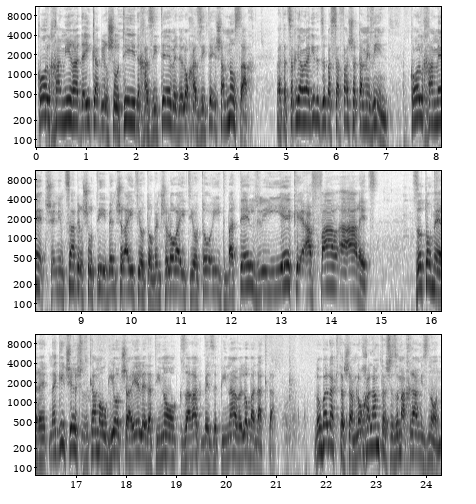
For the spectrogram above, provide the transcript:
כל חמירא דאיכא ברשותי דחזיתה ודלא חזיתה, יש שם נוסח, ואתה צריך גם להגיד את זה בשפה שאתה מבין. כל חמץ שנמצא ברשותי, בין שראיתי אותו, בין שלא ראיתי אותו, יתבטל ויהיה כעפר הארץ. זאת אומרת, נגיד שיש איזה כמה עוגיות שהילד, התינוק, זרק באיזה פינה ולא בדקת. לא בדקת שם, לא חלמת שזה מאחרי המזנון,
